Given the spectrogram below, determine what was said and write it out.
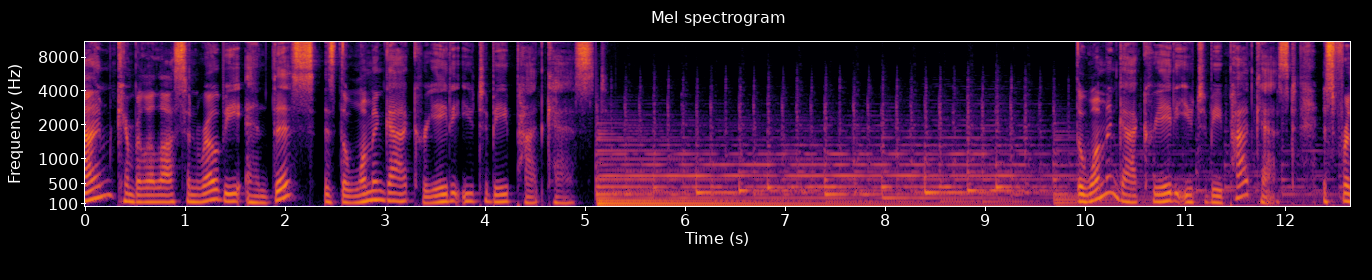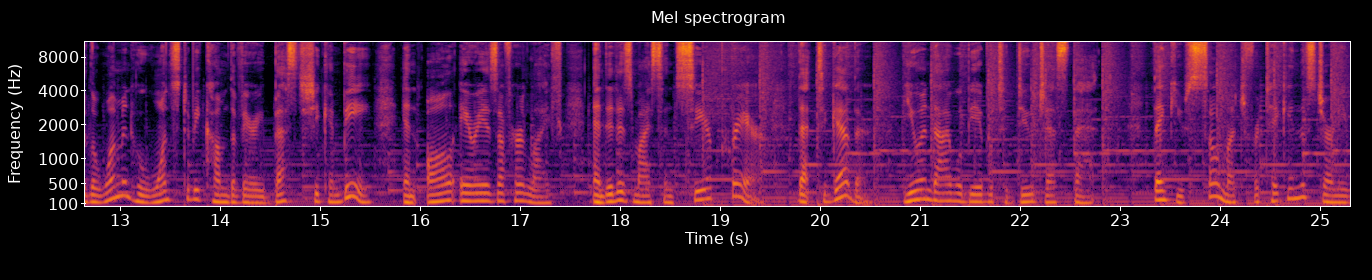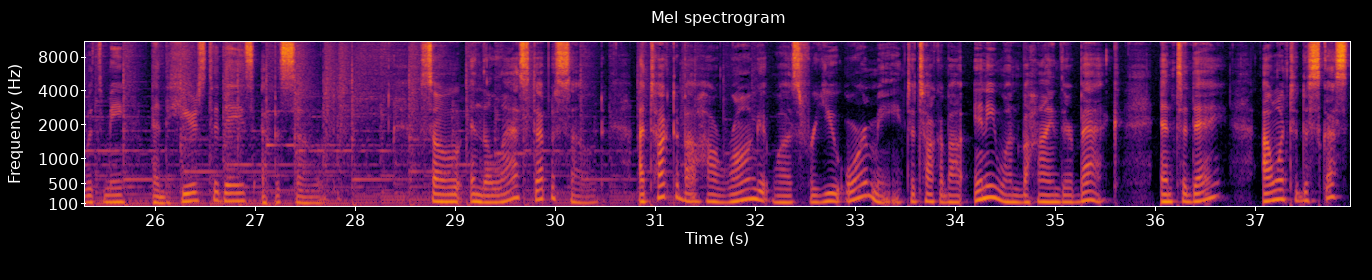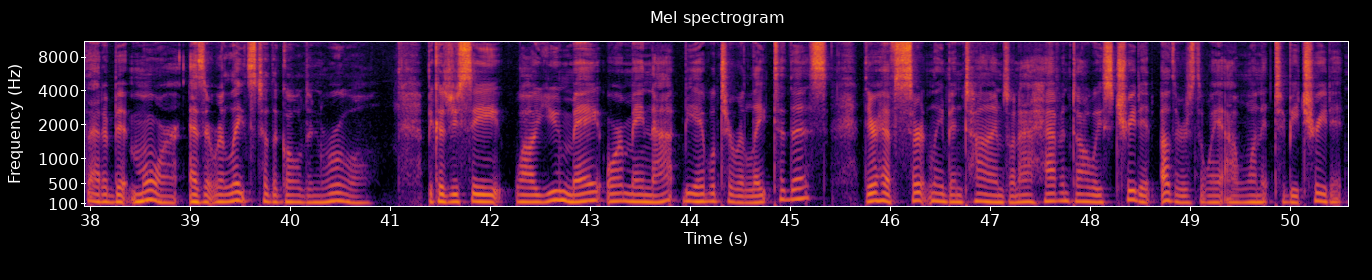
I'm Kimberla Lawson Roby, and this is the Woman God Created You to Be podcast. The Woman God Created You to Be podcast is for the woman who wants to become the very best she can be in all areas of her life, and it is my sincere prayer that together you and I will be able to do just that. Thank you so much for taking this journey with me, and here's today's episode. So, in the last episode, I talked about how wrong it was for you or me to talk about anyone behind their back. And today, I want to discuss that a bit more as it relates to the Golden Rule. Because you see, while you may or may not be able to relate to this, there have certainly been times when I haven't always treated others the way I wanted to be treated.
